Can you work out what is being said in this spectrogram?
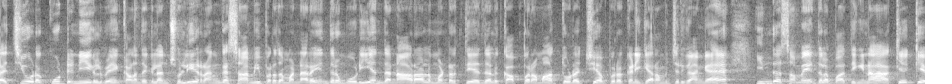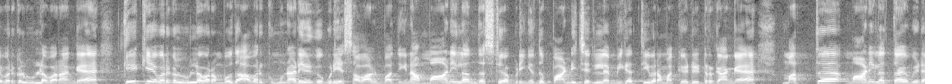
கட்சியோட கூட்டணி நிகழ்வையும் கலந்துக்கலன்னு சொல்லி ரங்கசாமி பிரதமர் நரேந்திர மோடியை இந்த நாடாளுமன்ற தேர்தலுக்கு அப்புறமா தொடர்ச்சியாக புறக்கணிக்க ஆரம்பிச்சிருக்காங்க. இந்த சமயத்தில் பார்த்தீங்கன்னா கேகே அவர்கள் உள்ளே வராங்க. கேகே அவர்கள் உள்ளே வரும்போது அவருக்கு முன்னாடி இருக்கக்கூடிய சவால்னு பார்த்தீங்கன்னா மாநில அந்தஸ்து அப்படிங்கிறது பாண்டிச்சேரியில் மிக தீவிரமாக கேட்டுட்டு இருக்காங்க. மற்ற மாநிலத்தை விட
